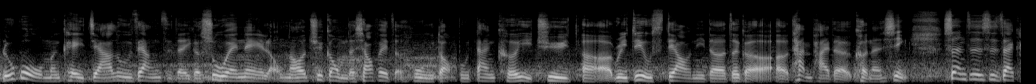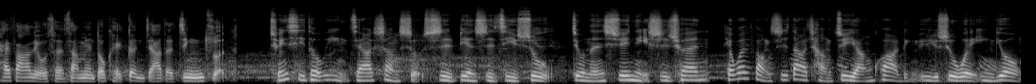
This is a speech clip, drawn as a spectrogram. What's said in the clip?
如果我们可以加入这样子的一个数位内容，然后去跟我们的消费者互动，不但可以去呃 reduce 掉你的这个呃碳排的可能性，甚至是在开发流程上面都可以更加的精准。全息投影加上手势辨识技术，就能虚拟试穿。台湾纺织大厂巨阳化领域数位应用，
